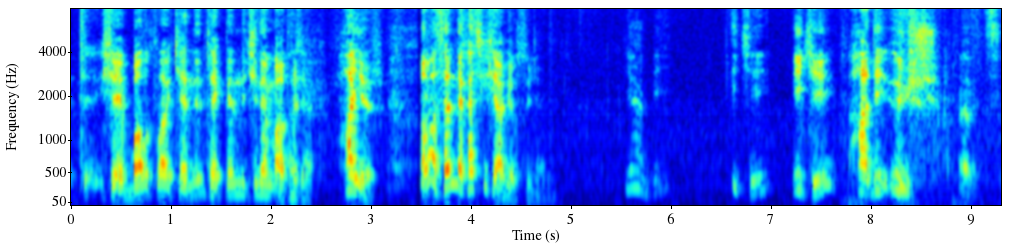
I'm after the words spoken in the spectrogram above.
te- şey balıklar kendini teknenin içine mi atacak? Hayır. Ama sen de kaç kişi arıyorsun yani? Yani 2 İki, hadi üç. Evet.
